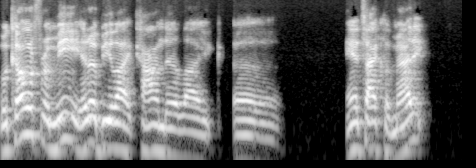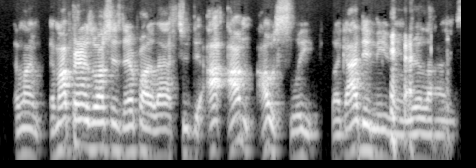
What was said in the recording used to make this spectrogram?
but coming from me, it'll be like kind of like uh anticlimactic. And like, if my parents watch this, they'll probably laugh too. I, I'm I was asleep. Like I didn't even realize.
